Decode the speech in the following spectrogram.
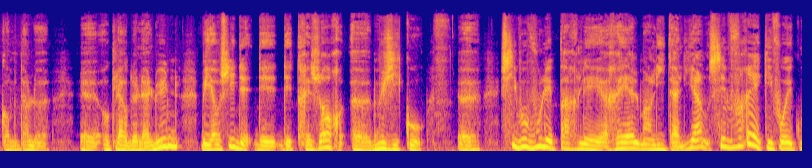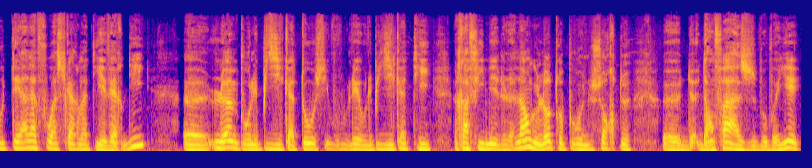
comme dans le euh, au clair de la lune, mais il y a aussi des, des, des trésors euh, musicaux. Euh, si vous voulez parler réellement l'italien, c'est vrai qu'il faut écouter à la fois Scarlatti et Verdi, euh, l'un pour les pizzicato, si vous voulez, ou les pizzicati raffinés de la langue, l'autre pour une sorte euh, d'emphase, vous voyez.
